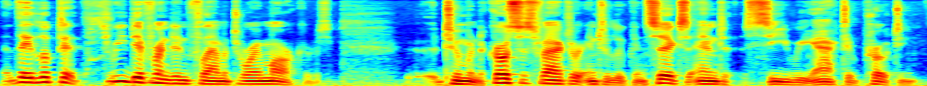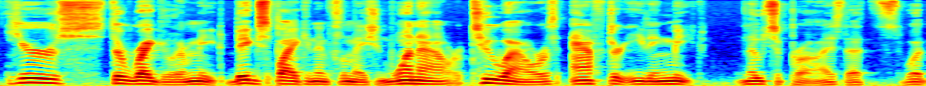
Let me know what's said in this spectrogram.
They looked at three different inflammatory markers, tumor necrosis factor, interleukin-6, and C-reactive protein. Here's the regular meat, big spike in inflammation, one hour, two hours after eating meat. No surprise, that's what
